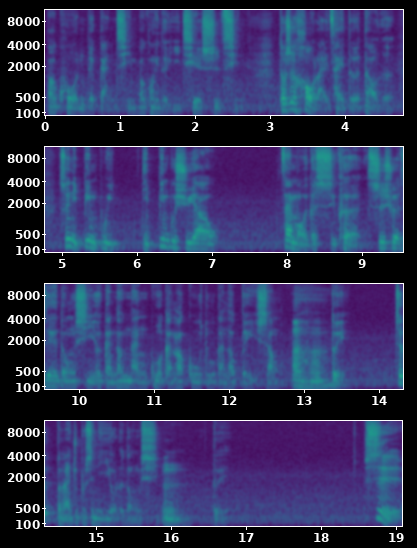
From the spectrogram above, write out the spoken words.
包括你的感情，包括你的一切事情，都是后来才得到的，所以你并不你并不需要在某一个时刻失去了这些东西而感到难过、感到孤独、感到悲伤。嗯哼，对，这本来就不是你有的东西。嗯，对，是，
